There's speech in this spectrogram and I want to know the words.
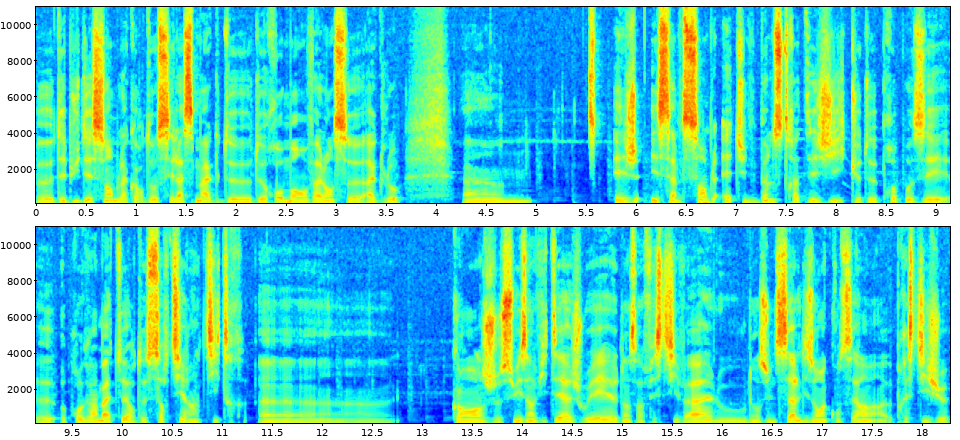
début décembre, la Cordo, c'est la SMAC de, Roman Valence Aglo. Et, et, ça me semble être une bonne stratégie que de proposer aux programmateurs de sortir un titre quand je suis invité à jouer dans un festival ou dans une salle, disons un concert prestigieux.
